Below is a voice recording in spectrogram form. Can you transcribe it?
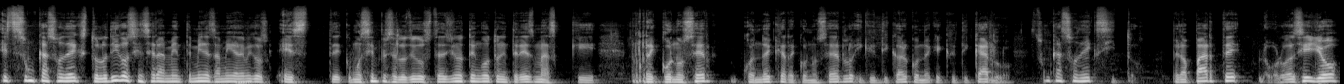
Este es un caso de éxito, lo digo sinceramente, miren amigas y amigos, este, como siempre se los digo a ustedes, yo no tengo otro interés más que reconocer cuando hay que reconocerlo y criticar cuando hay que criticarlo. Es un caso de éxito. Pero aparte, lo vuelvo a decir yo,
